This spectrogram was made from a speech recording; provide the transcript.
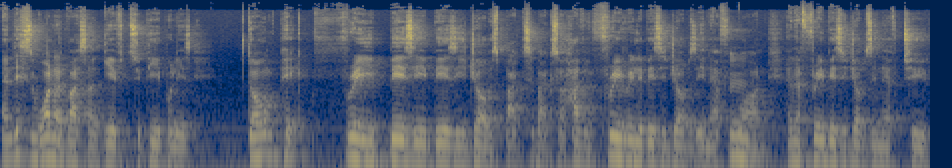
and this is one advice I'll give to people is don't pick three busy busy jobs back to back. So having three really busy jobs in F1 Mm. and then three busy jobs in F2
